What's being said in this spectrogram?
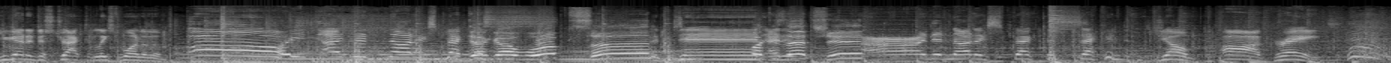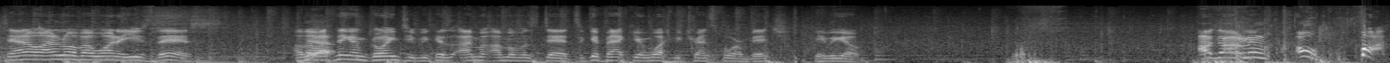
You gotta distract at least one of them. Oh, he, I did not expect Done this. got whooped, I son! did. Fuck I is did- that shit? Ah, I did not expect the second jump. Ah, great. See, I don't, I don't know if I want to use this. Although I think I'm going to because I'm, I'm almost dead. So get back here and watch me transform, bitch. Okay, here we go. I got a little. Oh, fuck!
